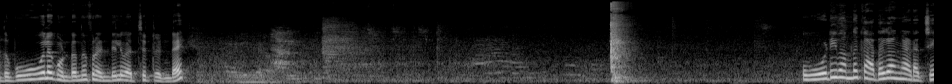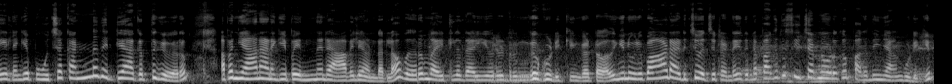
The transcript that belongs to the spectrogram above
അതുപോലെ കൊണ്ടുവന്ന് ഫ്രണ്ടിൽ വെച്ചിട്ടുണ്ടേ. ഓടി വന്ന് കഥക് അങ്ങ് അടച്ചേ ഇല്ലെങ്കിൽ പൂച്ച കണ്ണ് തെറ്റി അകത്ത് കയറും അപ്പം ഞാനാണെങ്കിൽ ഇപ്പോൾ ഇന്ന് രാവിലെ ഉണ്ടല്ലോ വെറും വയറ്റിൽ ഇതായി ഒരു ഡ്രിങ്ക് കുടിക്കും കേട്ടോ. അതിങ്ങനെ ഒരുപാട് അടിച്ചു വെച്ചിട്ടുണ്ട്. ഇതിന്റെ പകുതി സീച്ചറിന് പകുതി ഞാൻ കുടിക്കും.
